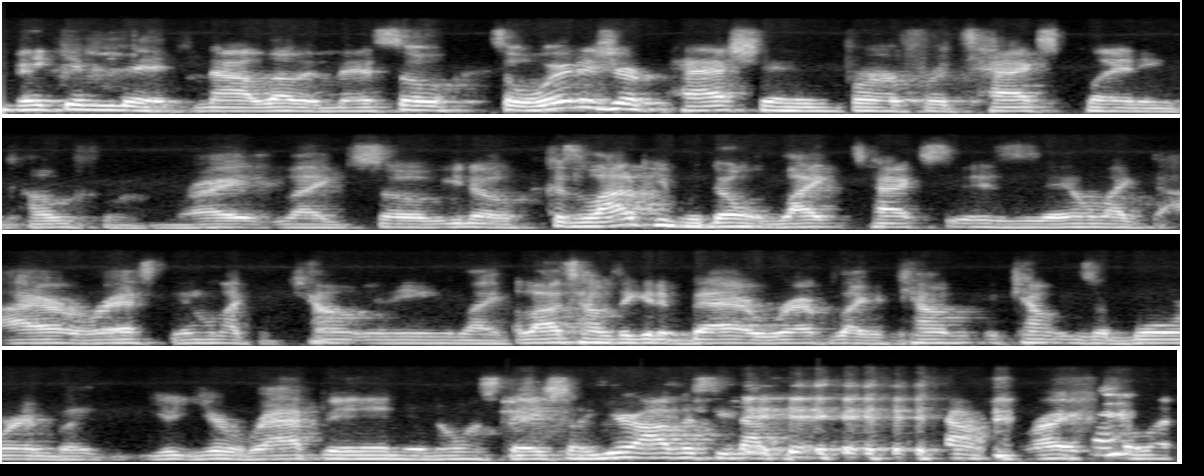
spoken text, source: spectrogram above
Making Mitch. Nah, I love it, man. So so where does your passion for for tax planning come from? Right, like so you know because a lot of people don't like taxes. They don't like the IRS. They don't like accounting. Like a lot of times they get a bad rep. Like account, accountants are boring, but you're, you're rapping and on stage. So you're obviously not accountant, right? So like,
